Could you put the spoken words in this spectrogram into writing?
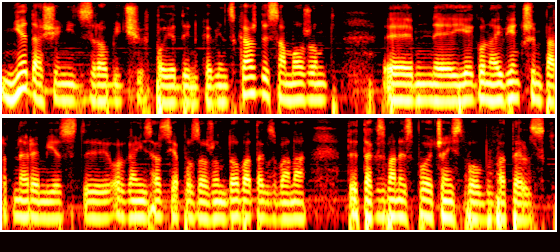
nie da się nic zrobić w pojedynkę, więc każdy samorząd, y, jego największym partnerem jest y, organizacja pozarządowa, tak zwana tak zwane społeczeństwo obywatelskie.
